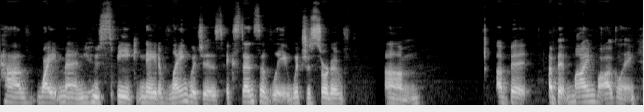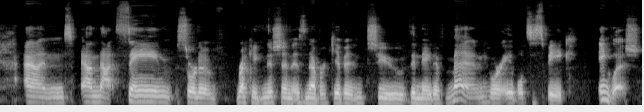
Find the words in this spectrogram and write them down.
have white men who speak native languages extensively which is sort of um, a bit a bit mind-boggling and and that same sort of recognition is never given to the native men who are able to speak English.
